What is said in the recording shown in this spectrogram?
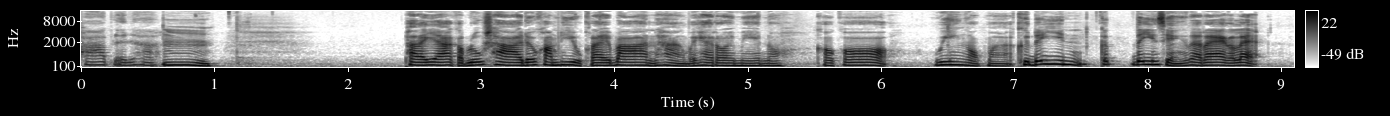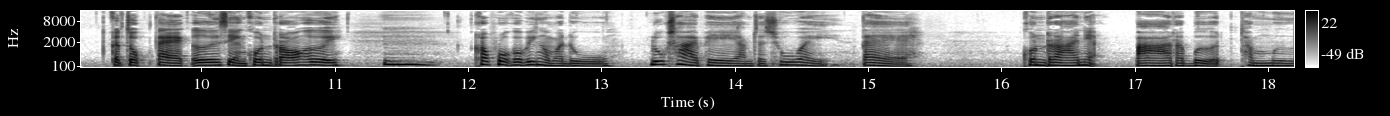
ภาพเลยนะคะ อืม ภรรยากับลูกชายด้วยความที่อยู่ใกล้บ้านห่างไปแค่ร้อยเมตรเนาะเขาก็วิ่งออกมา คือได้ยินก็ได้ยินเสียงตั้งแต่แรกแล้วแหละ กระจกแตกเอยเสียงคนร้องเอยอืมครอบครัวก็วิ่งออกมาดู ลูกชายพยายามจะช่วย แต่คนร้ายเนี่ยปาระเบิดทำมือ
